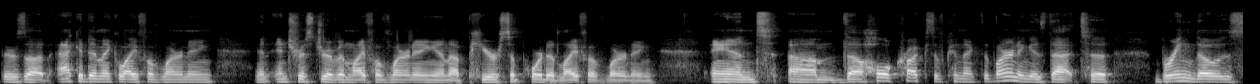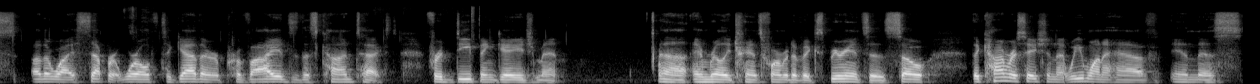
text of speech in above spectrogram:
There's an academic life of learning, an interest driven life of learning, and a peer supported life of learning. And um, the whole crux of connected learning is that to bring those otherwise separate worlds together provides this context for deep engagement uh, and really transformative experiences. So, the conversation that we want to have in this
